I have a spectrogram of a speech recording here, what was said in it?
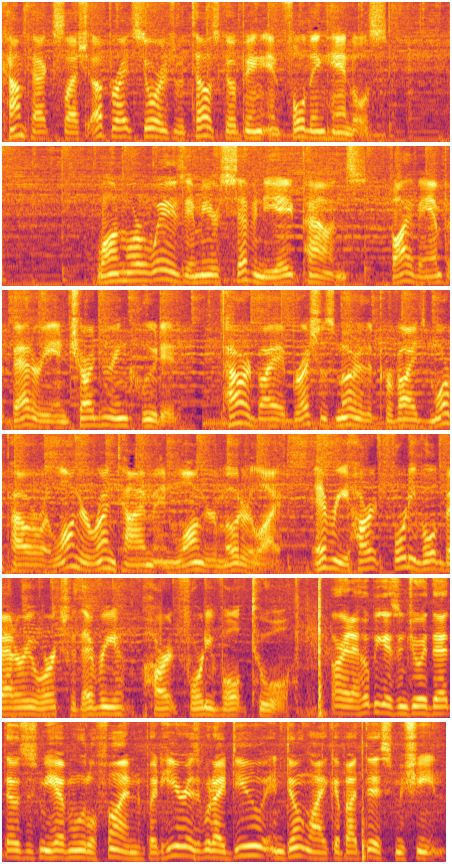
Compact slash upright storage with telescoping and folding handles. Lawnmower weighs a mere 78 pounds. 5 amp battery and charger included. Powered by a brushless motor that provides more power, longer runtime, and longer motor life. Every Hart 40 volt battery works with every Hart 40 volt tool. Alright, I hope you guys enjoyed that. That was just me having a little fun. But here is what I do and don't like about this machine.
